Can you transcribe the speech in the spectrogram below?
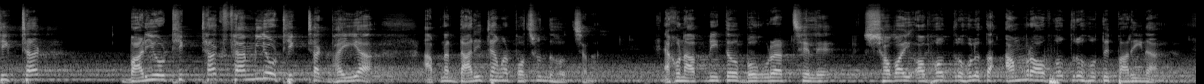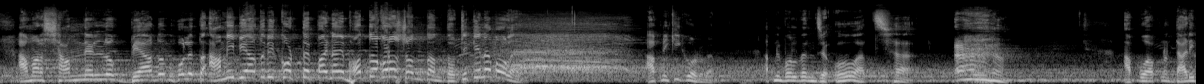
ঠিকঠাক, বাড়িও ঠিকঠাক ফ্যামিলিও ঠিকঠাক ভাইয়া, আপনার দাড়িটা আমার পছন্দ হচ্ছে না। এখন আপনি তো বগুড়ার ছেলে, সবাই অভদ্র হলে তো আমরা অভদ্র হতে পারি না। আমার সামনের লোক বেয়াদব হলে তো আমি বেয়াদবি করতে পারি না, আমি ভদ্র করার সন্তান তো, ঠিক না বলে আপনি কি করবেন? আপনি বলবেন যে, ও আচ্ছা। আপু, আপনার দাড়ি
